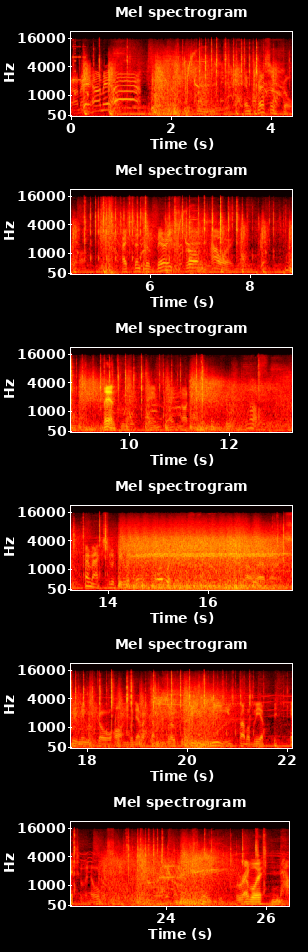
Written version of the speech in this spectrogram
Kamehameha! Impressive, Gohan. I sense a very strong power in you. Man. Whose might not be a complete bluff. I'm actually looking forward to it. However, assuming Gohan would ever come close to beating me is probably a bit of an overstatement. Oh Right boy. now.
